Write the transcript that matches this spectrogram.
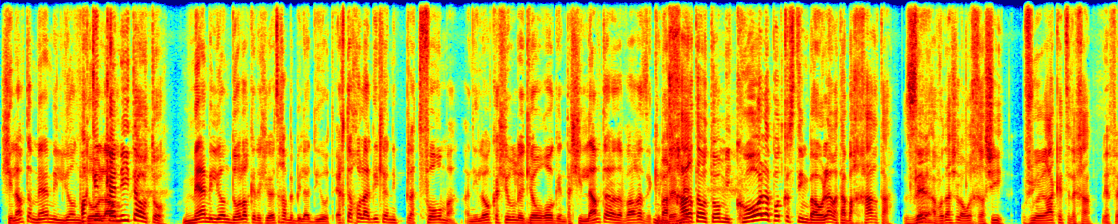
שילמת 100 מיליון fucking דולר קנית אותו. 100 מיליון דולר כדי שיהיה אצלך בבלעדיות איך אתה יכול להגיד שאני פלטפורמה אני לא קשור לג'ו רוגן אתה שילמת על הדבר הזה כאילו באמת. בחרת אותו מכל הפודקאסטים בעולם אתה בחרת זה כן. עבודה של העורך ראשי שהוא רק אצלך. יפה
